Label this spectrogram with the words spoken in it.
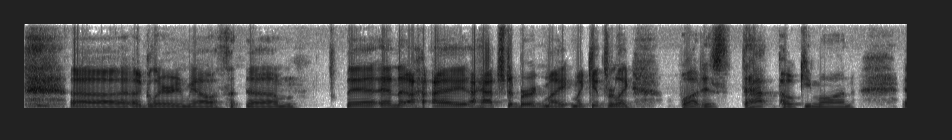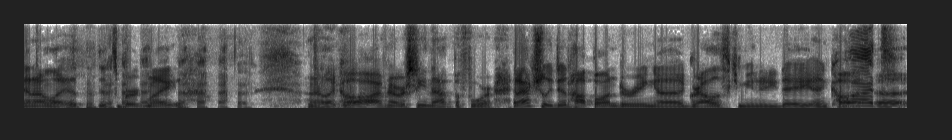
uh, a Galarian Meowth. Um, and, and I, I hatched a Bergmite. My kids were like, what is that Pokemon? And I'm like, it, it's Bergmite. and they're like, oh, I've never seen that before. And I actually did hop on during uh, Growlithe Community Day and caught uh,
